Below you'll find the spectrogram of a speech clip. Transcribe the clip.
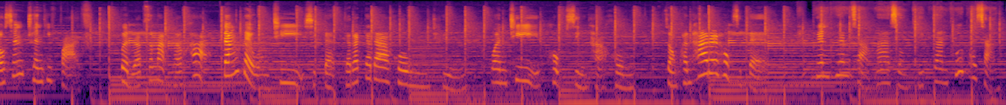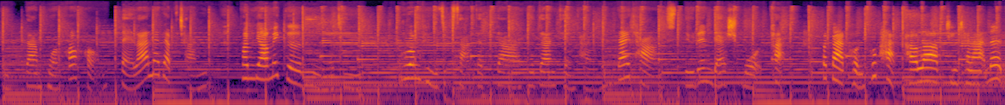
2025 เปิดรับสมัครแล้วค่ะ ตั้งแต่วันที่ 18 กรกฎาคม ถึงวันที่ 6 สิงหาคม 2568 เพื่อนๆ สามารถส่งคลิปการพูดภาษาอังกฤษตามหัวข้อของแต่ละระดับชั้น ความยาวไม่เกิน 1 นาที รวมถึงศึกษากติกาในการแข่งขันได้ทาง Student Dashboard ค่ะ ประกาศผลผู้ผ่านเข้ารอบชิงชนะเลิศ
